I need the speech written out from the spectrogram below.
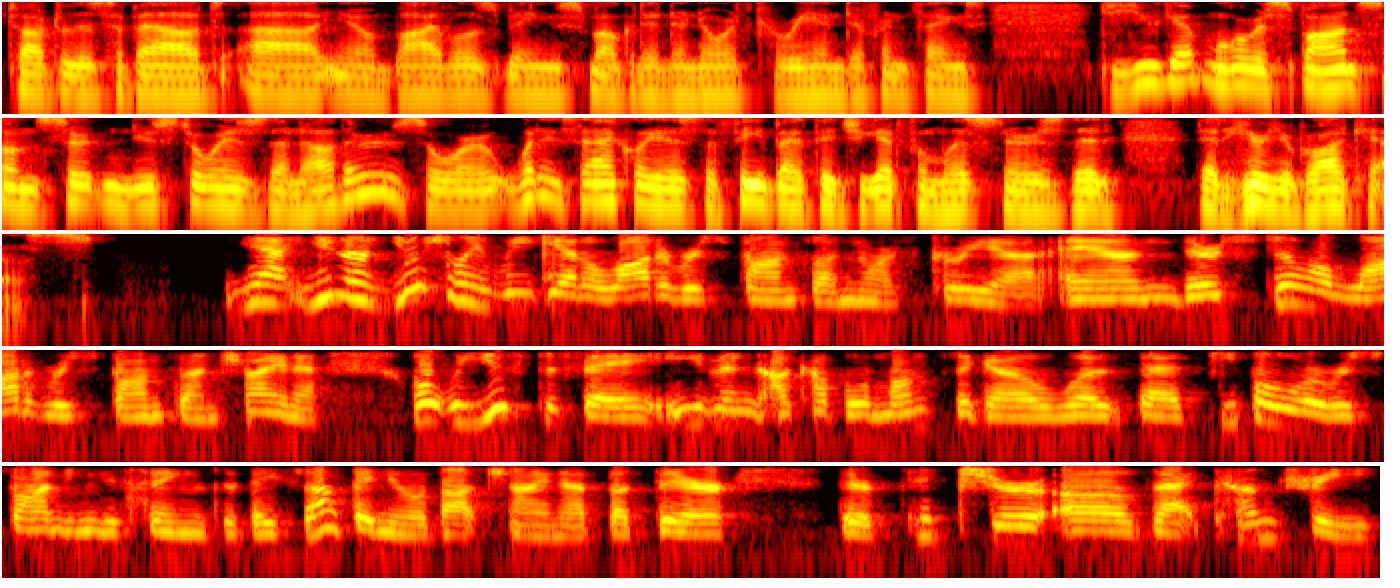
talked with us about, uh, you know, Bibles being smuggled into North Korea and different things. Do you get more response on certain news stories than others, or what exactly is the feedback that you get from listeners that that hear your broadcasts? Yeah, you know, usually we get a lot of response on North Korea, and there's still a lot of response on China. What we used to say, even a couple of months ago, was that people were responding to things that they thought they knew about China, but their their picture of that country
